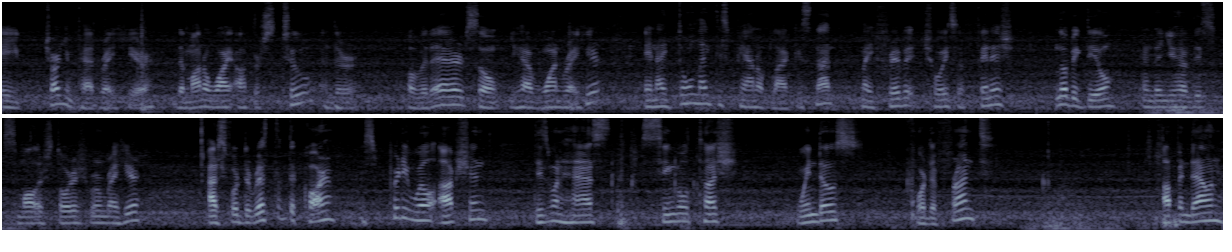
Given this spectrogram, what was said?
a charging pad right here. The Model Y offers two and they're over there. So you have one right here. And I don't like this piano black. It's not my favorite choice of finish. No big deal. And then you have this smaller storage room right here. As for the rest of the car, it's pretty well optioned. This one has single touch windows for the front, up and down,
